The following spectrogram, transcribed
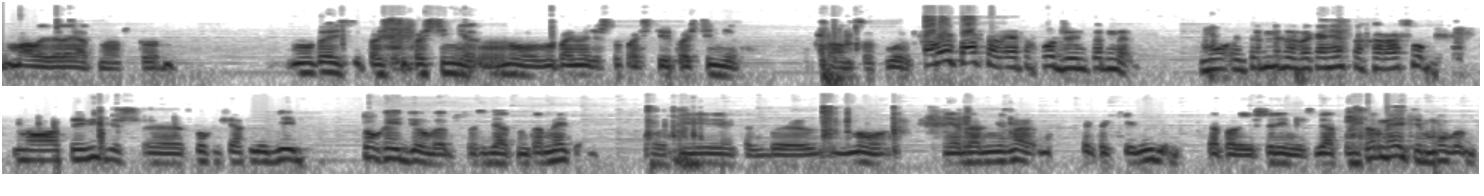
маловероятно, что... Ну, то есть почти, почти нет. Ну, вы поймете, что почти, почти нет шансов. Вот. Второй фактор – это тот же интернет. Ну, интернет это, конечно, хорошо, но ты видишь, э, сколько сейчас людей только и делают, что сидят в интернете. Вот, и как бы, ну, я даже не знаю, как такие люди, которые все время сидят в интернете, могут,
